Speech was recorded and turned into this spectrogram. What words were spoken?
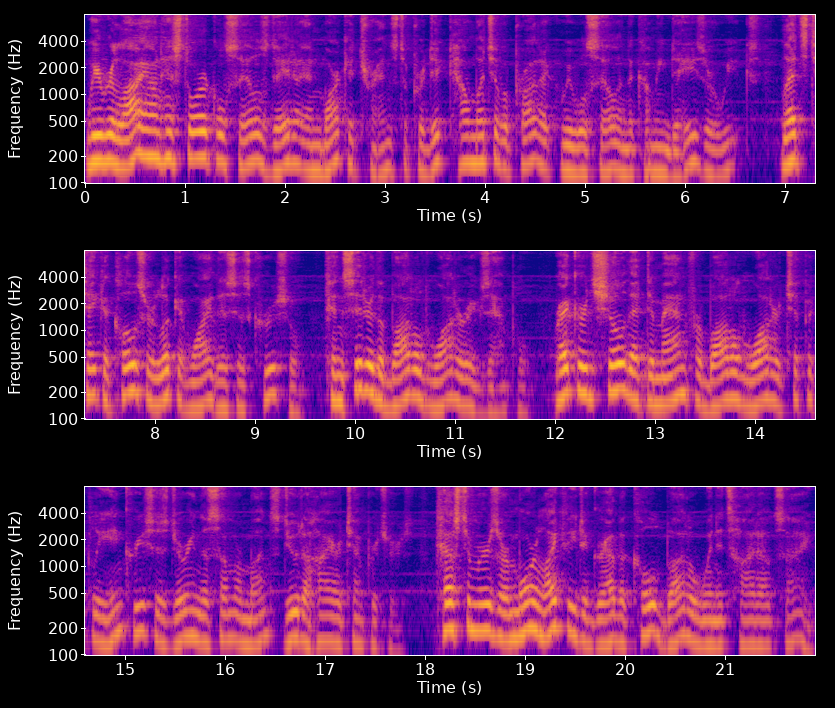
We rely on historical sales data and market trends to predict how much of a product we will sell in the coming days or weeks. Let's take a closer look at why this is crucial. Consider the bottled water example. Records show that demand for bottled water typically increases during the summer months due to higher temperatures. Customers are more likely to grab a cold bottle when it's hot outside.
